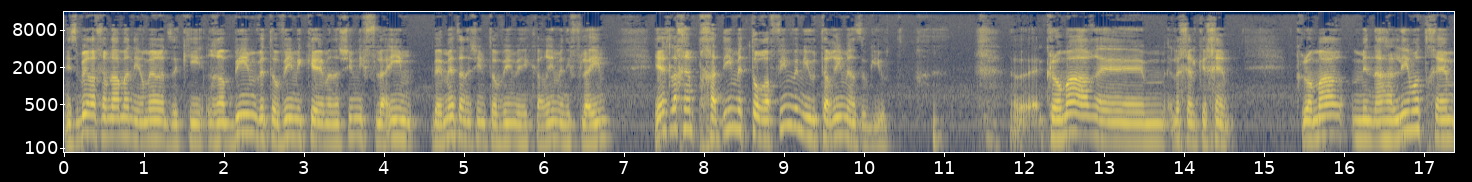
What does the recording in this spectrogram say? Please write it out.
אני אסביר לכם למה אני אומר את זה, כי רבים וטובים מכם, אנשים נפלאים, באמת אנשים טובים ויקרים ונפלאים, יש לכם פחדים מטורפים ומיותרים מהזוגיות. כלומר, אמ, לחלקכם. כלומר, מנהלים אתכם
